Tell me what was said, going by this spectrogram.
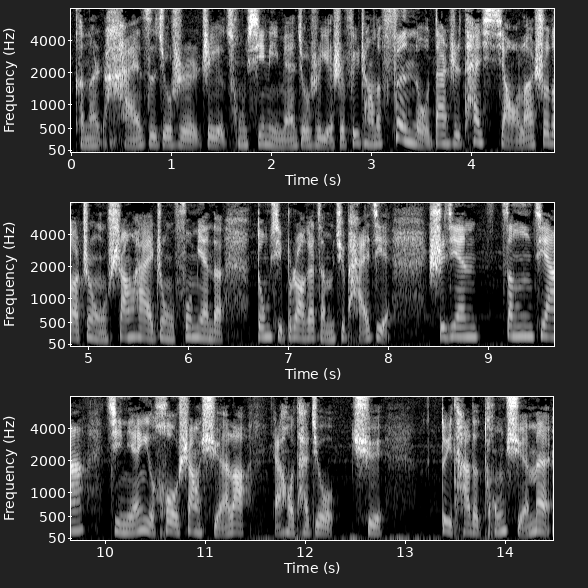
可能孩子就是这个从心里面就是也是非常的愤怒，但是太小了，受到这种伤害、这种负面的东西，不知道该怎么去排解。时间增加，几年以后上学了，然后他就去对他的同学们，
